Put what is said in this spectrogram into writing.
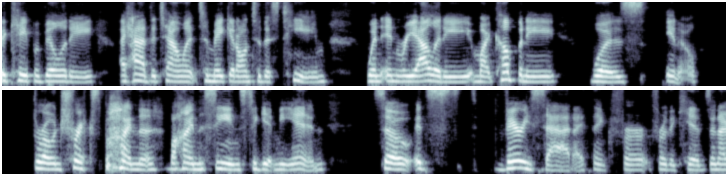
the capability, I had the talent to make it onto this team, when in reality, my company was, you know, throwing tricks behind the behind the scenes to get me in. So it's very sad, I think, for for the kids. And I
